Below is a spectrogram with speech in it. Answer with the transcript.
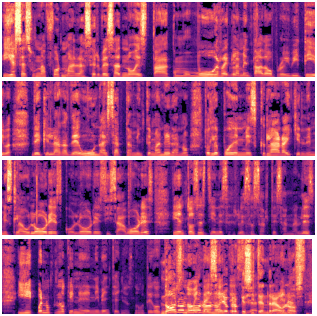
Y esa es una forma. La cerveza no está como muy reglamentada o prohibitiva de que la hagas de una exactamente manera, ¿no? Entonces le pueden mezclar, hay quien le mezcla olores, colores y sabores, y entonces tiene cervezas artesanales. Y bueno, no tiene ni 20 años, ¿no? Digo, No, no, no, no, no, 1997 yo creo que sí tendrá primeras, unos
